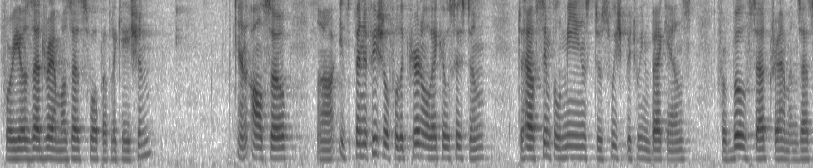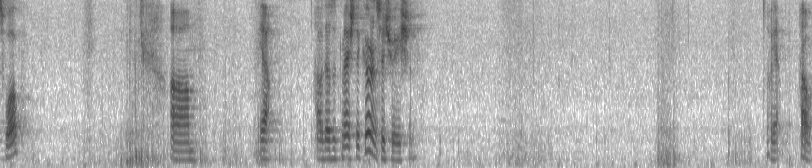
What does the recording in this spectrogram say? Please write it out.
for your ZRAM or ZSwap application. And also, uh, it's beneficial for the kernel ecosystem to have simple means to switch between backends for both ZRAM and ZSwap. Um, yeah, how does it match the current situation? Oh yeah, how?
